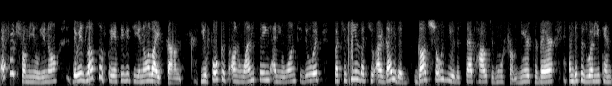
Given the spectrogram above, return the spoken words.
effort from you you know? There is lots of creativity you know like um, you focus on one thing and you want to do it but you feel that you are guided. God shows you the step how to move from here to there and this is where you can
